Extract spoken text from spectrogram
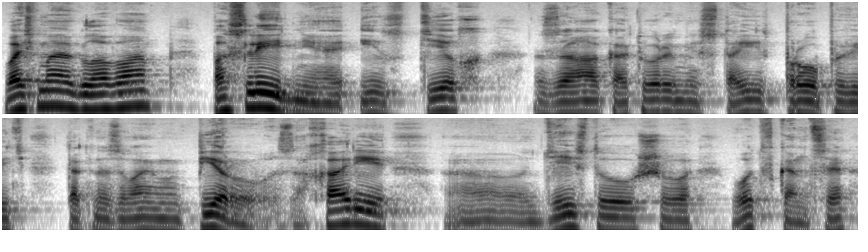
Восьмая глава – последняя из тех, за которыми стоит проповедь так называемого первого Захарии, э, действовавшего вот в конце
